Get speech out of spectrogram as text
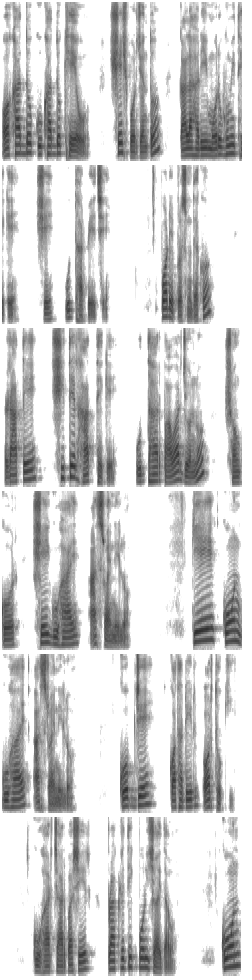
অখাদ্য কুখাদ্য খেয়েও শেষ পর্যন্ত কালাহারি মরুভূমি থেকে সে উদ্ধার পেয়েছে। পরের প্রশ্ন দেখো। রাতে শীতের হাত থেকে উদ্ধার পাওয়ার জন্য শঙ্কর সেই গুহায় আশ্রয় নিল। কে কোন গুহায় আশ্রয় নিল? কবজে কথাটির অর্থ কি? গুহার চারপাশের প্রাকৃতিক পরিচয় দাও। কোন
